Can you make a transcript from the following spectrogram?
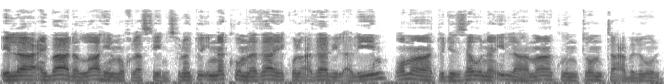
Illa ibadallahil mukhlasin. Sebelum itu innakum ladza'iqul azabil alim wama tujzauna illa ma kuntum ta'malun.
